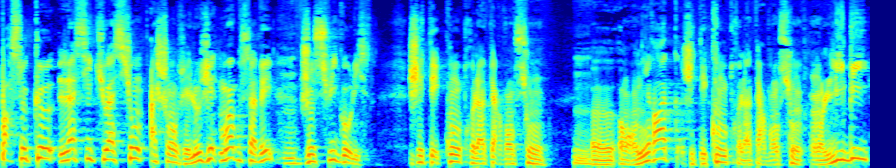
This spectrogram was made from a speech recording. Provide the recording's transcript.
parce que la situation a changé. moi, vous savez, hum. je suis gaulliste. J'étais contre l'intervention euh, en Irak, j'étais contre l'intervention en Libye.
